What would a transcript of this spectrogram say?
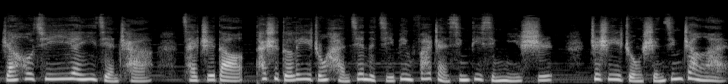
然后去医院一检查，才知道她是得了一种罕见的疾病——发展性地形迷失。这是一种神经障碍，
